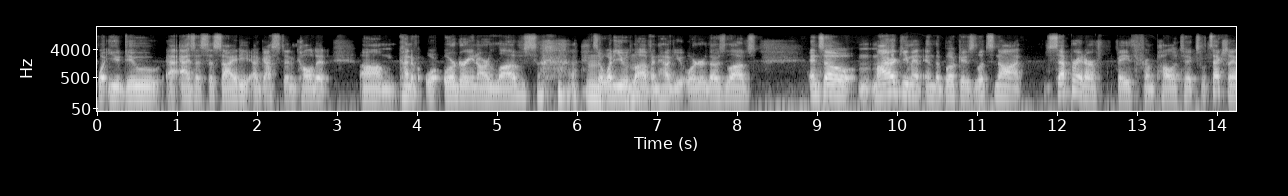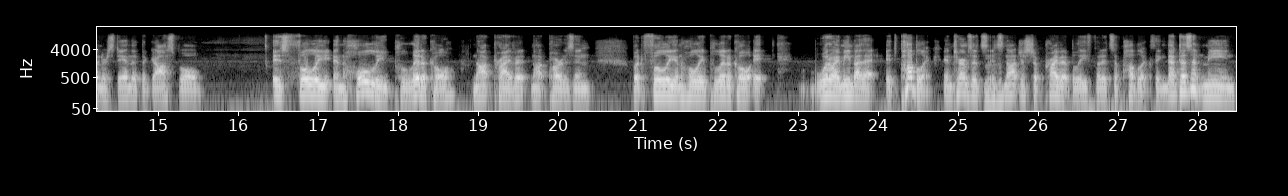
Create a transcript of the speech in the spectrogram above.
what you do as a society. Augustine called it um, kind of or- ordering our loves. mm so, what do you mm-hmm. love and how do you order those loves? And so, my argument in the book is let's not separate our faith from politics. Let's actually understand that the gospel is fully and wholly political not private, not partisan, but fully and wholly political. It, what do I mean by that? It's public in terms it's mm-hmm. it's not just a private belief, but it's a public thing. That doesn't mean,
